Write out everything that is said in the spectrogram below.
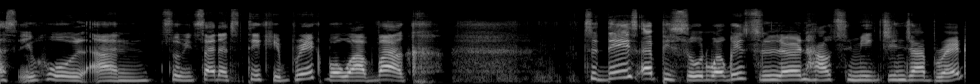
as a whole, and so we decided to take a break, but we're back today's episode we're going to learn how to make gingerbread.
